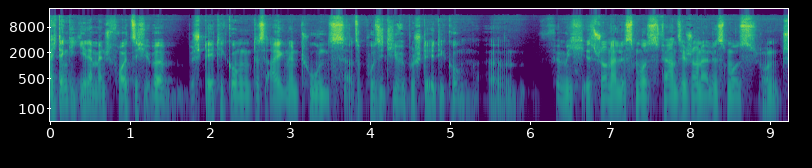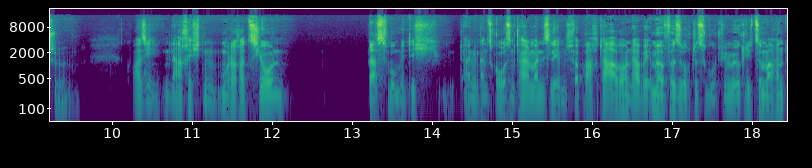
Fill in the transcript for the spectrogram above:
Ich denke, jeder Mensch freut sich über Bestätigung des eigenen Tuns, also positive Bestätigung. Ähm, für mich ist Journalismus, Fernsehjournalismus und äh, quasi Nachrichtenmoderation das, womit ich einen ganz großen Teil meines Lebens verbracht habe und habe immer versucht, es so gut wie möglich zu machen.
